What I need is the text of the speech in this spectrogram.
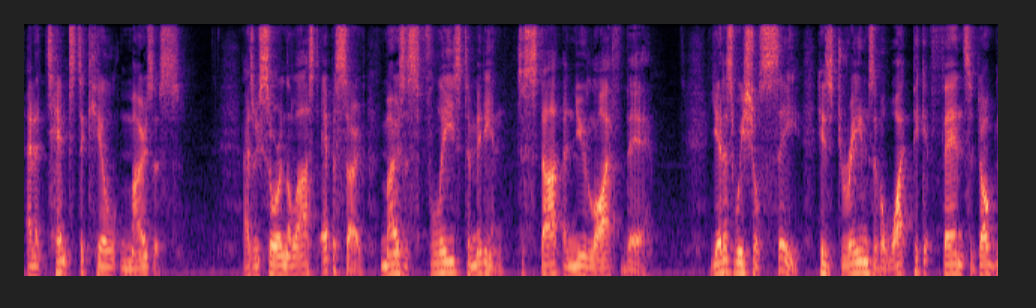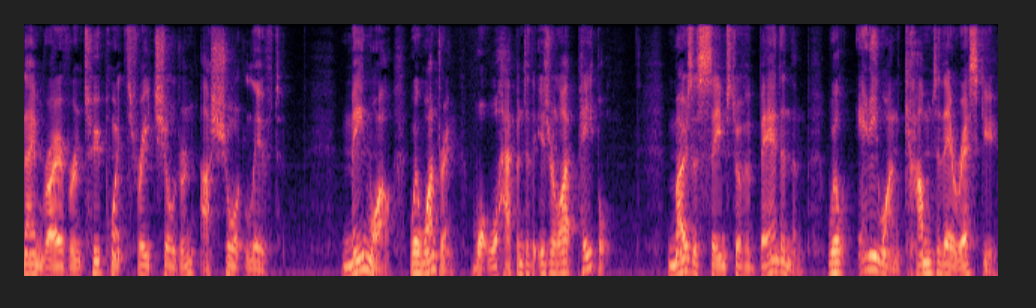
and attempts to kill Moses. As we saw in the last episode, Moses flees to Midian to start a new life there. Yet, as we shall see, his dreams of a white picket fence, a dog named Rover, and 2.3 children are short lived. Meanwhile, we're wondering what will happen to the Israelite people? Moses seems to have abandoned them. Will anyone come to their rescue?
